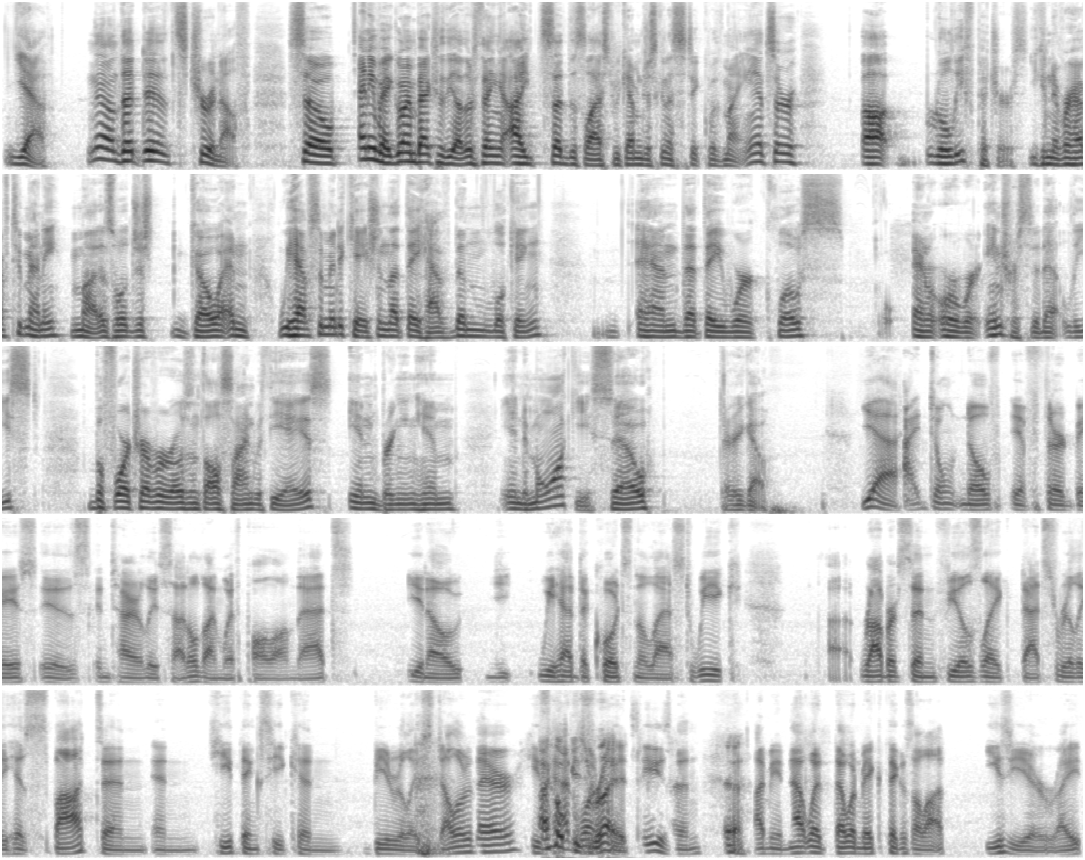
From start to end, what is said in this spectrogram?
Yeah. No, that it's true enough. So anyway, going back to the other thing, I said this last week. I'm just going to stick with my answer. Uh, relief pitchers. You can never have too many. Might as well just go. And we have some indication that they have been looking, and that they were close, and or were interested at least before Trevor Rosenthal signed with the A's in bringing him into Milwaukee. So there you go. Yeah, I don't know if third base is entirely settled. I'm with Paul on that. You know, we had the quotes in the last week. Uh, Robertson feels like that's really his spot, and and he thinks he can be really stellar there. He's I hope had he's right. season. Yeah. I mean, that would that would make things a lot easier, right?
